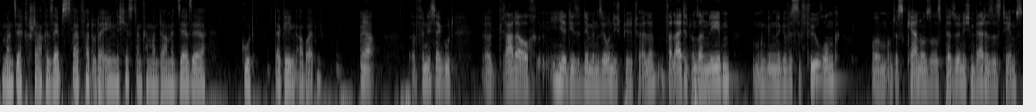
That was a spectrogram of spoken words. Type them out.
wenn man sehr starke Selbstzweifel hat oder ähnliches, dann kann man damit sehr, sehr gut dagegen arbeiten. Ja, finde ich sehr gut. Äh, gerade auch hier diese Dimension, die spirituelle, verleitet unserem Leben eine gewisse Führung um, und ist Kern unseres persönlichen Wertesystems.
